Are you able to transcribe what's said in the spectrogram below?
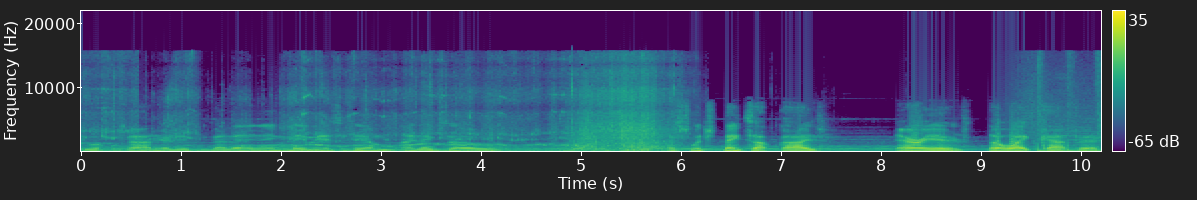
See what we got here. If we got anything, maybe this is him. I think so. I switched baits up, guys. There he is, the white catfish.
